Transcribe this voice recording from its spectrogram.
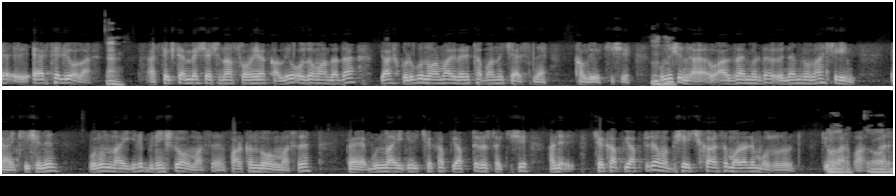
e, erteliyorlar. Evet. Yani 85 yaşından sonraya kalıyor. O zaman da da yaş grubu normal veri tabanı içerisine kalıyor kişi. Bunun için e, Alzheimer'da önemli olan şeyin yani kişinin bununla ilgili bilinçli olması, farkında olması ve bununla ilgili check-up yaptırırsa kişi hani check-up yaptırıyor ama bir şey çıkarsa moralim bozulur diyorlar Doğru, bazıları.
